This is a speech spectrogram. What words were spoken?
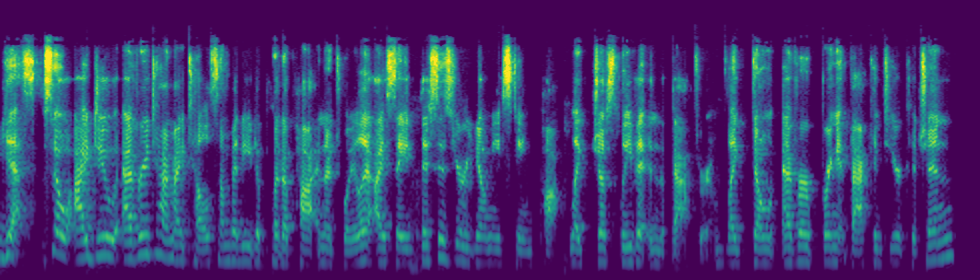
Yes. So I do every time I tell somebody to put a pot in a toilet, I say, This is your yoni steam pot. Like, just leave it in the bathroom. Like, don't ever bring it back into your kitchen.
